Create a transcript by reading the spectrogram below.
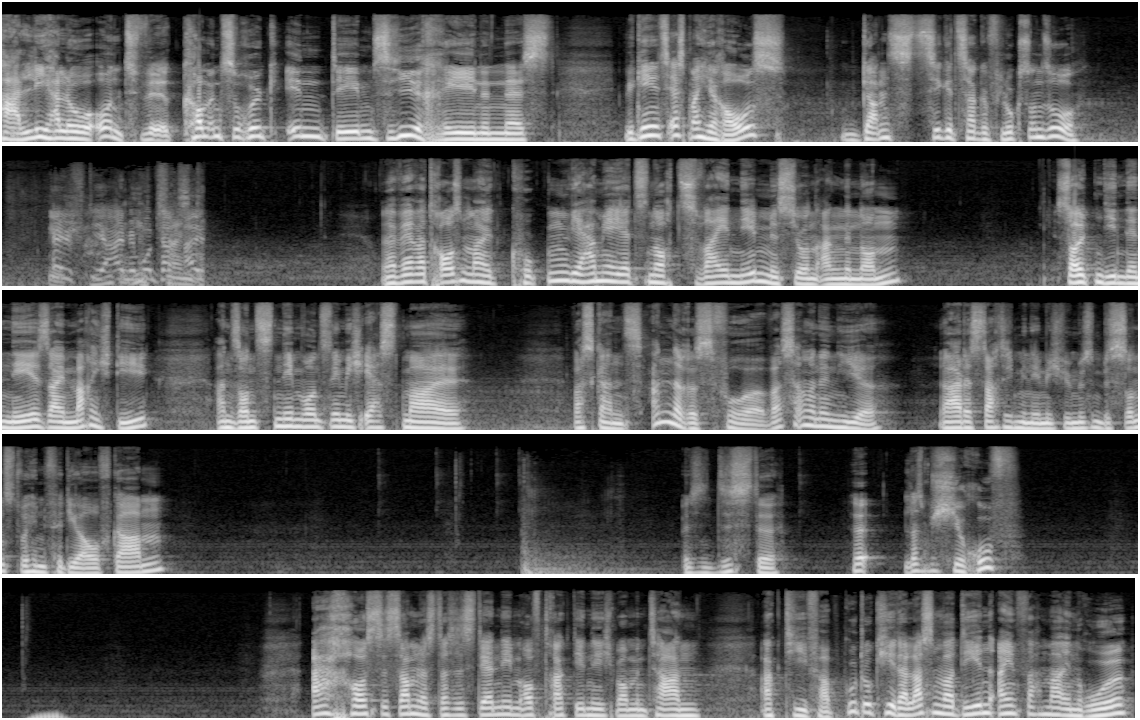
Hallo und willkommen zurück in dem Sirenennest. Wir gehen jetzt erstmal hier raus. Ganz zicke flux und so. Und dann werden wir draußen mal gucken. Wir haben ja jetzt noch zwei Nebenmissionen angenommen. Sollten die in der Nähe sein, mache ich die. Ansonsten nehmen wir uns nämlich erstmal was ganz anderes vor. Was haben wir denn hier? Ja, das dachte ich mir nämlich. Wir müssen bis sonst wohin für die Aufgaben. Was ist denn das da? Hä? Lass mich hier ruf. Ach, Haus des Sammlers, das ist der Nebenauftrag, den ich momentan aktiv habe. Gut, okay, da lassen wir den einfach mal in Ruhe,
